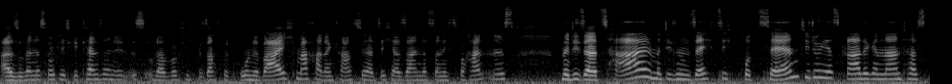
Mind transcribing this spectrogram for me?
Also wenn es wirklich gekennzeichnet ist oder wirklich gesagt wird ohne Weichmacher, dann kannst du halt sicher sein, dass da nichts vorhanden ist. Mit dieser Zahl, mit diesen 60%, die du jetzt gerade genannt hast,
